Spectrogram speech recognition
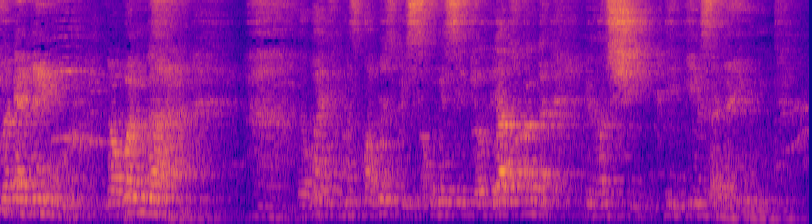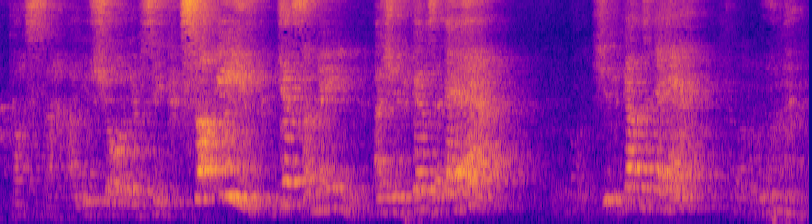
Give a name. No wonder the wife must always be submissive to the husband because she he gives a name. Pastor, are you sure you've seen? So Eve gets a name and she becomes an heir. She becomes an heir. Woman.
